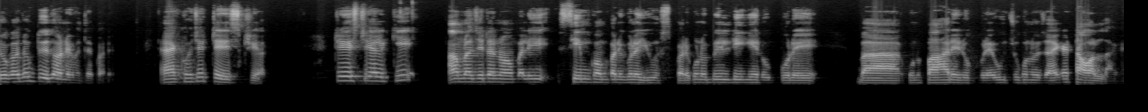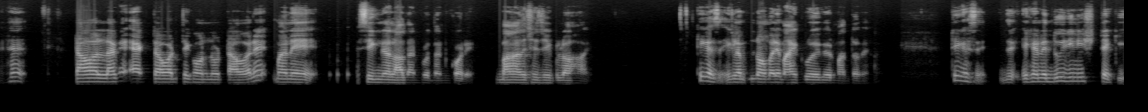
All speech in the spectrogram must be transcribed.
যোগাযোগ দুই ধরনের হতে পারে। এক হচ্ছে টেরিস্ট্রিয়াল টেরিস্ট্রিয়াল কি? আমরা যেটা নর্মালি সিম কোম্পানিগুলো ইউজ করে, কোনো বিল্ডিং এর উপরে বা কোনো পাহাড়ের উপরে, উঁচু কোনো জায়গায় টাওয়ার লাগে হ্যাঁ? টাওয়ার লাগে এক টাওয়ার থেকে অন্য টাওয়ারে মানে সিগন্যাল আদান প্রদান করে, বাংলাদেশে যেগুলো হয়। ঠিক আছে? এগুলো নর্মালি মাইক্রোওয়েভের মাধ্যমে হয়। ঠিক আছে? এখানে দুই জিনিসটা কি?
